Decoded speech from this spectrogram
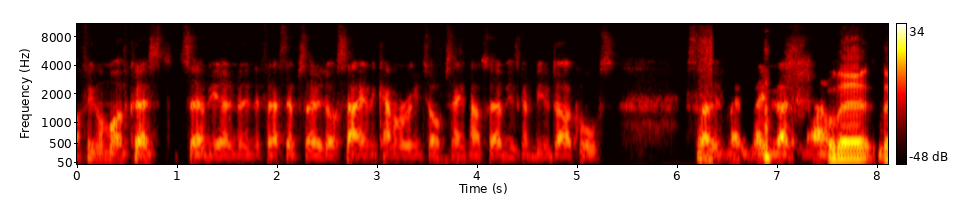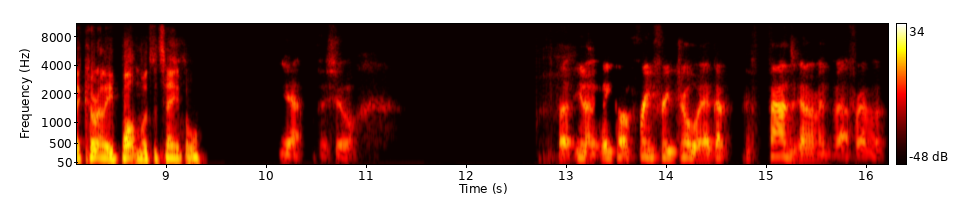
I think I might have cursed Serbia in, in the first episode. I sat in the Cameroon top saying how Serbia is going to be the dark horse. So maybe, maybe that. Well, they're they're currently bottom of the table. Yeah, for sure. But you know, they got a free free draw. They got the fans are going to remember that forever.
